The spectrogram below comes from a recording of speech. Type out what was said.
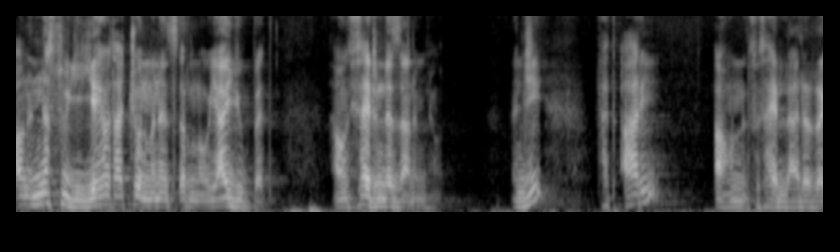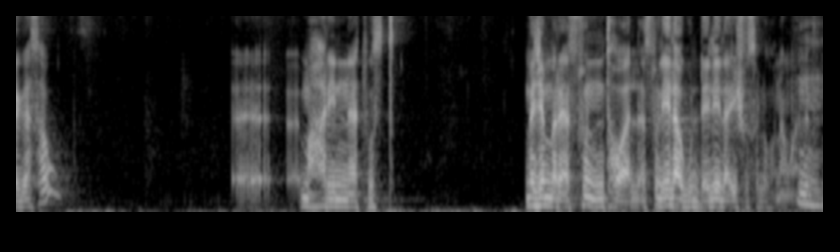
አሁን እነሱ የህይወታቸውን መነጽር ነው ያዩበት። አሁን suicide እንደዛ ነው የሚሆን እንጂ ፈጣሪ አሁን suicide ላደረገ ሰው መሐሪነት ውስጥ መጀመሪያ እሱን እንተዋለን። እሱ ሌላ ጉዳይ ሌላ issue ስለሆነ ማለት ነው።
